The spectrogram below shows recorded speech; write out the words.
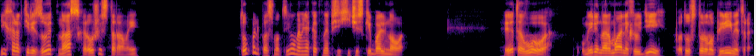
и характеризует нас с хорошей стороны. Тополь посмотрел на меня, как на психически больного. Это Вова. В мире нормальных людей, по ту сторону периметра,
